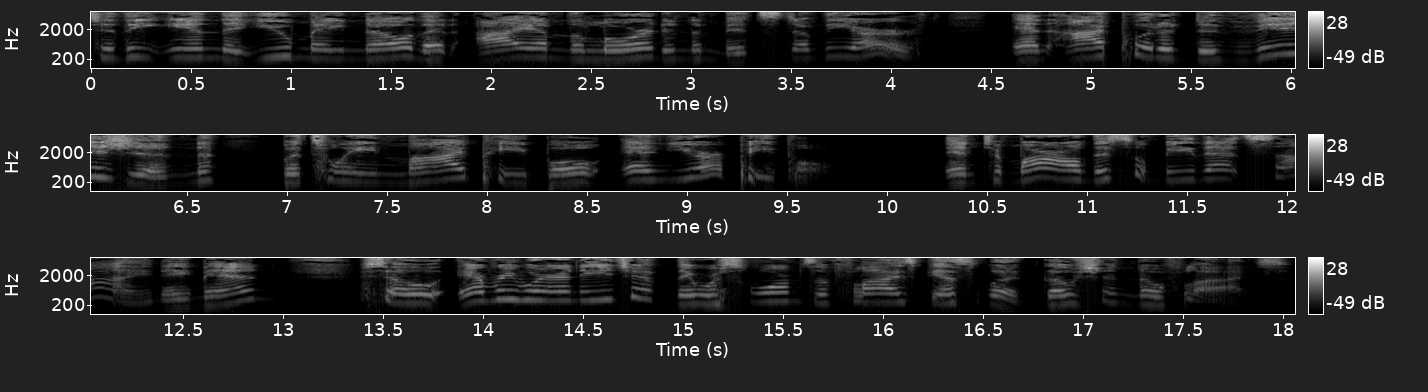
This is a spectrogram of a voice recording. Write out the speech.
to the end that you may know that I am the Lord in the midst of the earth. And I put a division between my people and your people. And tomorrow this will be that sign. Amen. So everywhere in Egypt there were swarms of flies. Guess what? Goshen, no flies.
